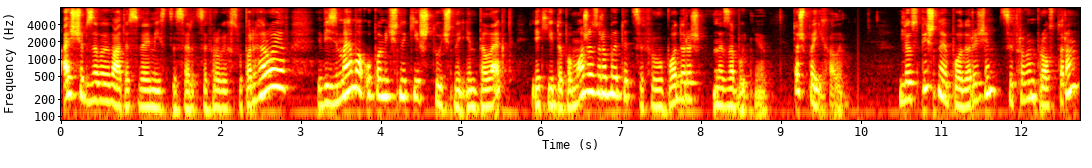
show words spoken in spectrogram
А щоб завоювати своє місце серед цифрових супергероїв, візьмемо у помічники штучний інтелект, який допоможе зробити цифрову подорож незабутньою. Тож поїхали. Для успішної подорожі цифровим простором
